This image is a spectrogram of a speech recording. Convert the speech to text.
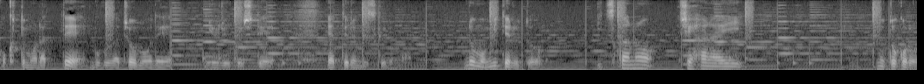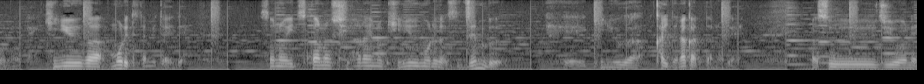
送ってもらって僕が帳簿で入力してやってるんですけどもどうも見てると5日の支払いのところの、ね、記入が漏れてたみたいでその5日の支払いの記入漏れがです、ね、全部、えー、記入が書いてなかったので、まあ、数字をね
